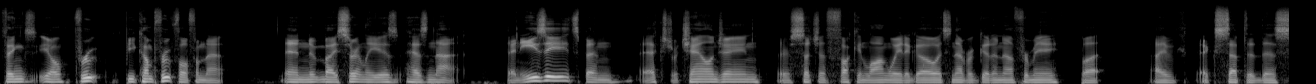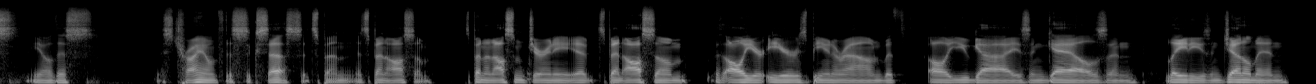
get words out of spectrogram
things, you know, fruit become fruitful from that. And my certainly is has not been easy. It's been extra challenging. There's such a fucking long way to go. It's never good enough for me, but I've accepted this, you know, this this triumph, this success. It's been it's been awesome. It's been an awesome journey. It's been awesome with all your ears being around, with all you guys and gals and ladies and gentlemen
